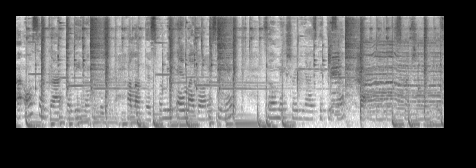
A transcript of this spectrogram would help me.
I also got the leave-in conditioner. I love this for me and my daughter's here. So make sure you guys pick this up. That will be in the description link as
